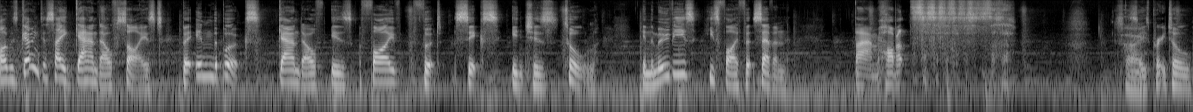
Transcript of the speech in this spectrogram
I was going to say Gandalf sized, but in the books, Gandalf is 5 foot 6 inches tall. In the movies, he's 5 foot 7. Damn hobbits. So, So he's pretty tall.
